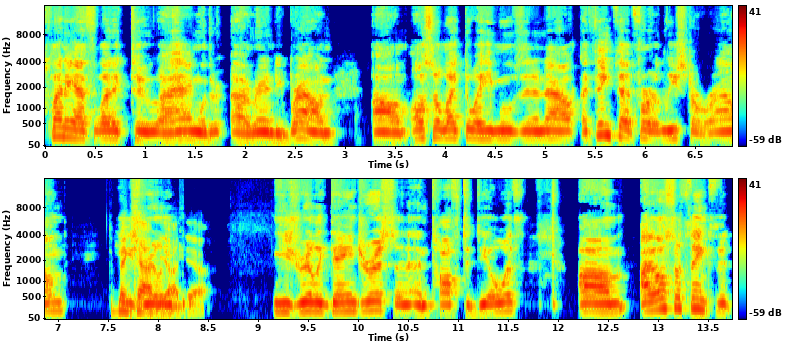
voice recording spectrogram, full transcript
plenty athletic to uh, hang with uh, Randy Brown. Um, also, like the way he moves in and out. I think that for at least a round, The big He's caveat, really- yeah. he's really dangerous and, and tough to deal with. Um, I also think that,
